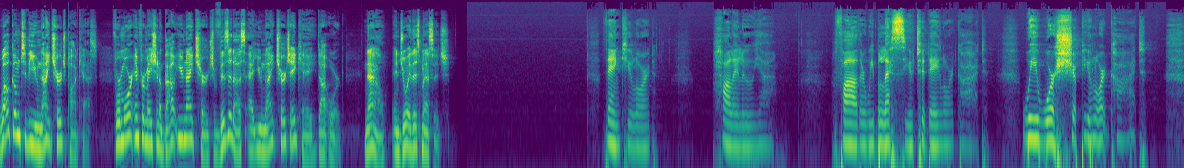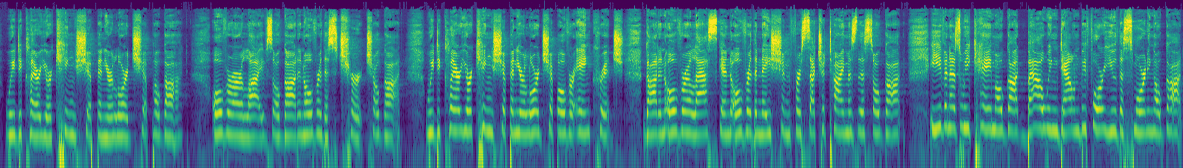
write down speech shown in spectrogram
Welcome to the Unite Church podcast. For more information about Unite Church, visit us at unitechurchak.org. Now, enjoy this message. Thank you, Lord. Hallelujah. Father, we bless you today, Lord God. We worship you, Lord God. We declare your kingship and your lordship, O oh God over our lives, oh God, and over this church, oh God. We declare your kingship and your lordship over Anchorage, God, and over Alaska and over the nation for such a time as this, oh God. Even as we came, oh God, bowing down before you this morning, oh God,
